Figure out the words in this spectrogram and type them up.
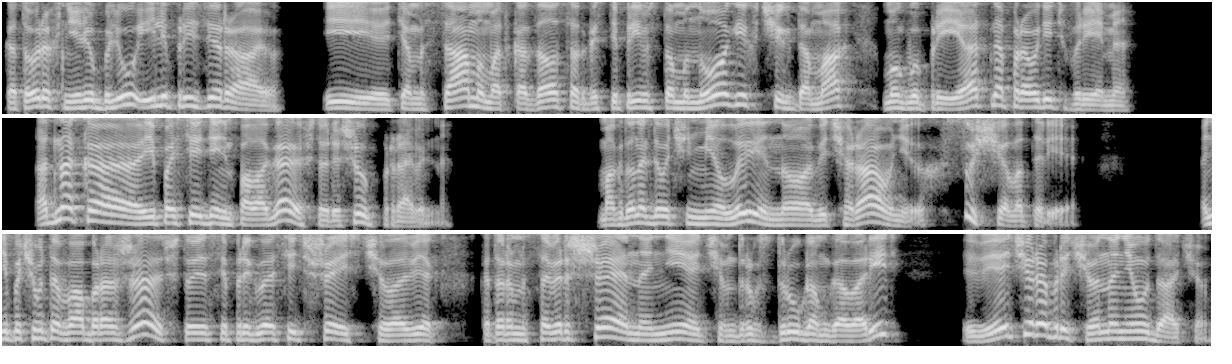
которых не люблю или презираю, и тем самым отказался от гостеприимства многих, в чьих домах мог бы приятно проводить время – Однако и по сей день полагаю, что решил правильно. Макдональды очень милые, но вечера у них сущая лотерея. Они почему-то воображают, что если пригласить шесть человек, которым совершенно не о чем друг с другом говорить, вечер обречен на неудачу.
